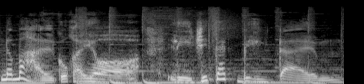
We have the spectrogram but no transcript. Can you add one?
na mahal ko kayo. Legit at big time.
